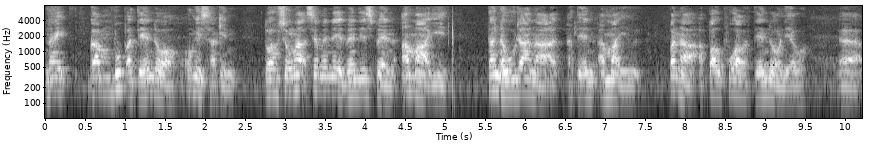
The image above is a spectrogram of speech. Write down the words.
nai gambup atendo ongi sakin tua songa seven day adventist pen ama i tana udana aten ama i pana apau phua atendo neo à,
